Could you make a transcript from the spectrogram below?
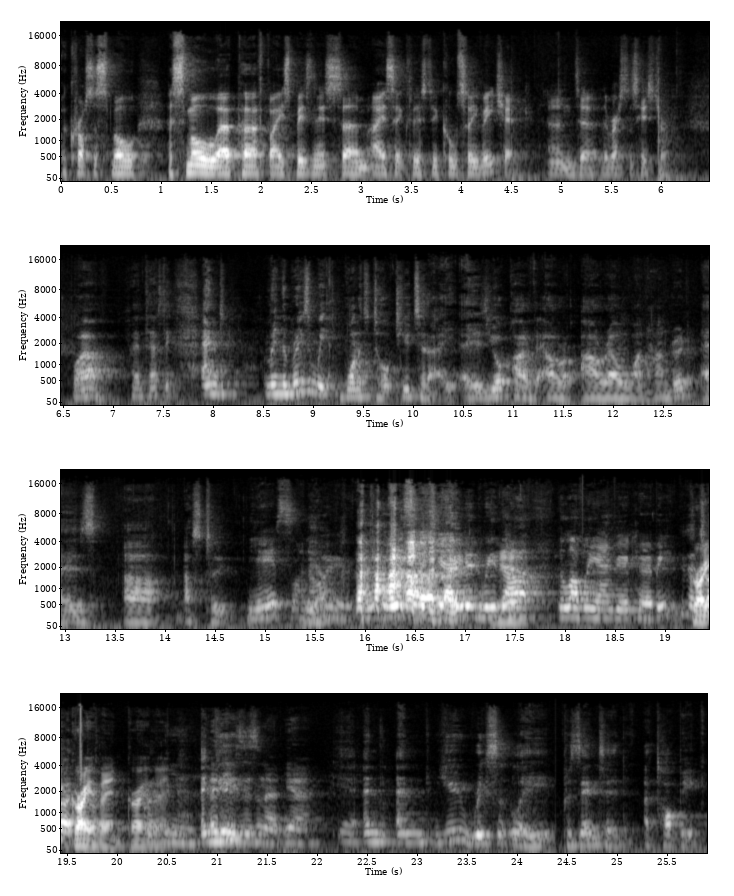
across a small, a small uh, Perth-based business, um, ASX listed called CV Check, and uh, the rest is history. Wow, fantastic. And I mean, the reason we wanted to talk to you today is you're part of the RL 100 as uh, us too. Yes, I know. Yeah. All associated with Yeah. uh, the lovely Andrea Kirby. That's Great, right. great event, great Great. event. And It you- is, isn't it? Yeah. Yeah, and, and you recently presented a topic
